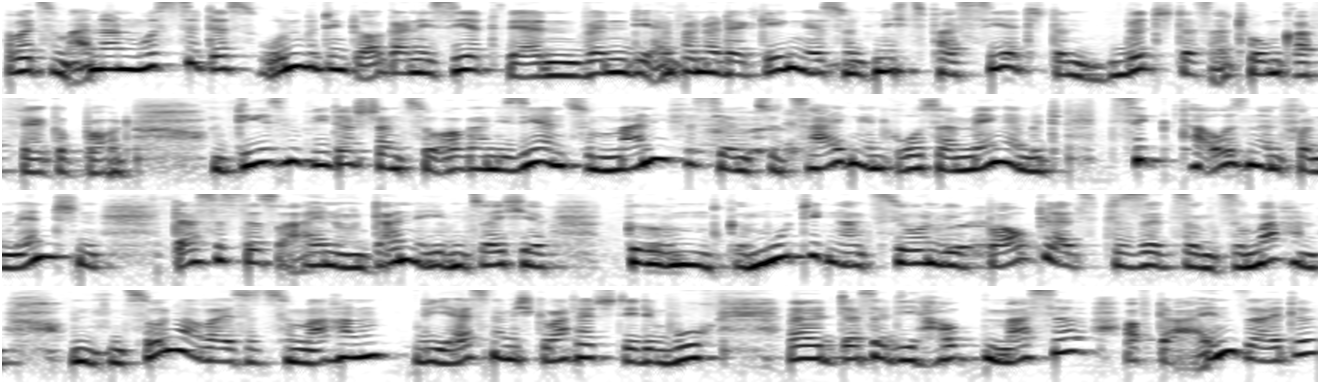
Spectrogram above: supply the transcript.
Aber zum anderen musste das unbedingt organisiert werden. Wenn die einfach nur dagegen ist und nichts passiert, dann wird das Atomkraftwerk gebaut. Und diesen Widerstand zu organisieren, zu manifestieren, zu zeigen in großer Menge mit zigtausenden von Menschen, das ist das eine. Und dann eben solche gemutigen Aktionen wie Bauplatzbesetzung zu machen und in so einer Weise zu machen, wie er es nämlich gemacht hat, steht im Buch, äh, dass er die Hauptmasse auf der einen Seite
